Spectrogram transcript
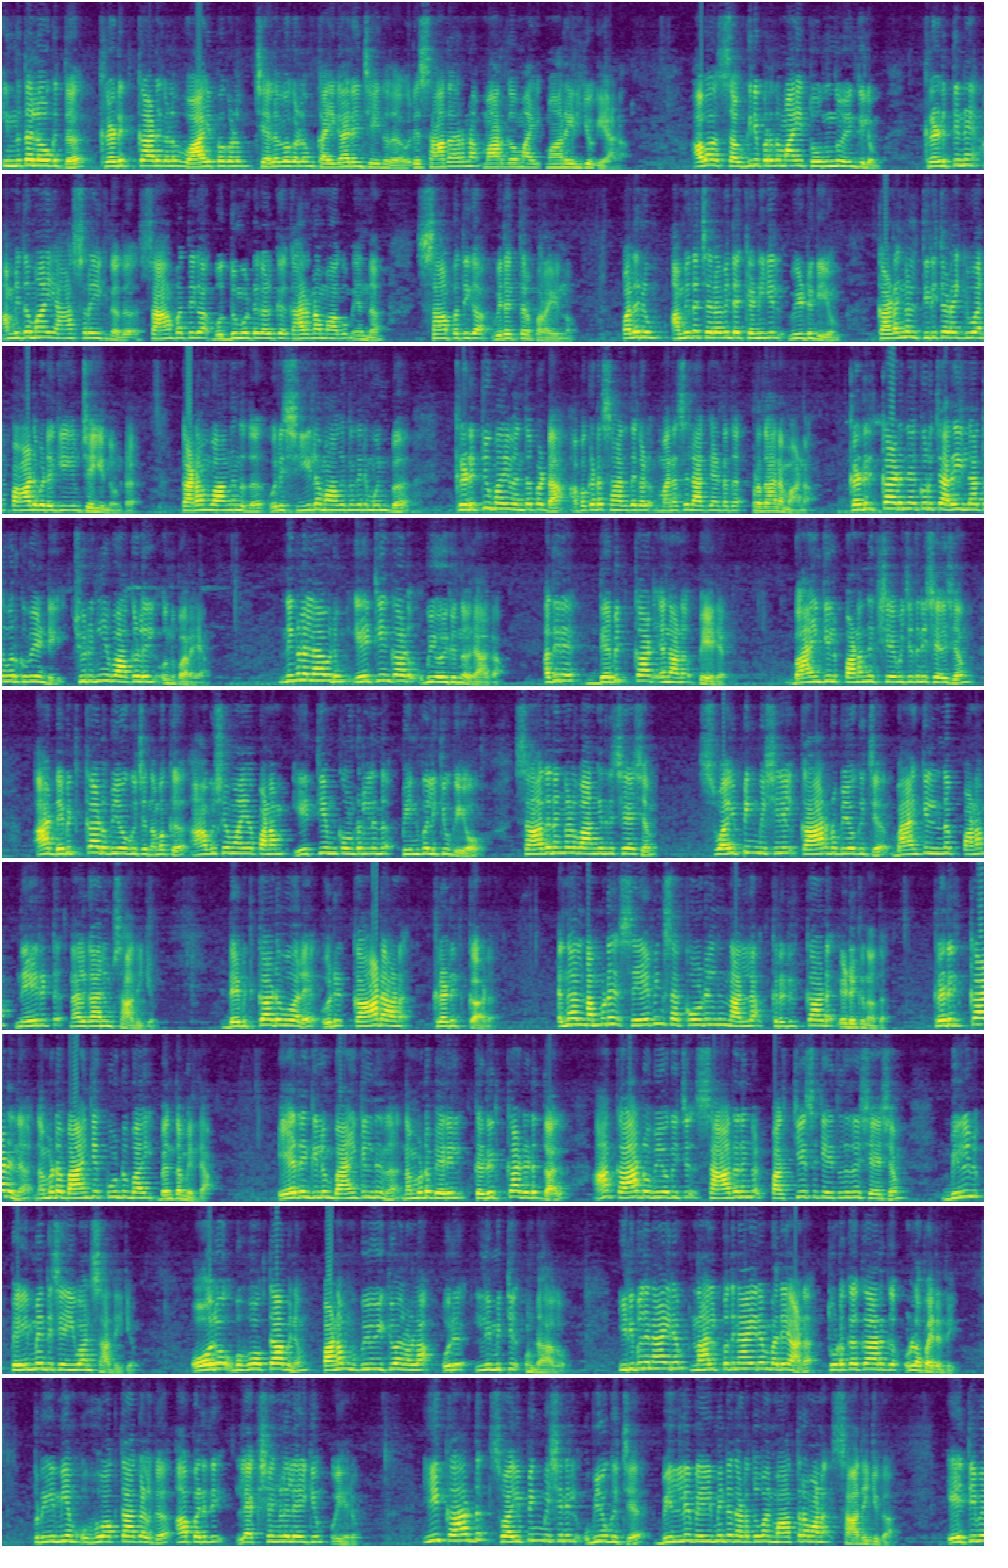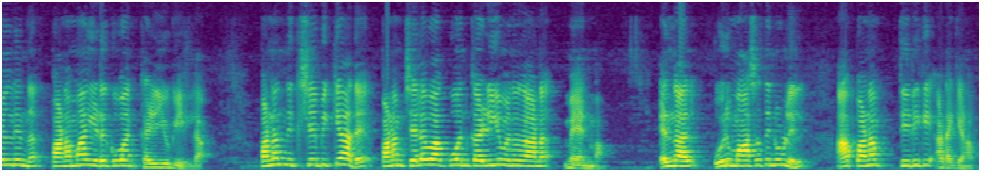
ഇന്നത്തെ ലോകത്ത് ക്രെഡിറ്റ് കാർഡുകളും വായ്പകളും ചെലവുകളും കൈകാര്യം ചെയ്യുന്നത് ഒരു സാധാരണ മാർഗമായി മാറിയിരിക്കുകയാണ്. അവ സൗകര്യപ്രദമായി തോന്നുന്നുവെങ്കിലും ക്രെഡിറ്റിനെ അമിതമായി ആശ്രയിക്കുന്നത് സാമ്പത്തിക ബുദ്ധിമുട്ടുകൾക്ക് കാരണമാകും എന്ന് സാമ്പത്തിക വിദഗ്ധർ പറയുന്നു. പലരും അമിത ചെലവിന്റെ കെണിയിൽ വീഴുകയും കടങ്ങൾ തിരിച്ചടയ്ക്കുവാൻ പാടുപെടുകയും ചെയ്യുന്നുണ്ട്. കടം വാങ്ങുന്നത് ഒരു ശീലമാകുന്നതിന് മുൻപ് ക്രെഡിറ്റുമായി ബന്ധപ്പെട്ട അപകട സാധ്യതകൾ മനസ്സിലാക്കേണ്ടത് പ്രധാനമാണ്. ക്രെഡിറ്റ് കാർഡിനെ കുറിച്ച് അറിയില്ലാത്തവർക്ക് വേണ്ടി ചുരുങ്ങിയ വാക്കുകളിൽ ഒന്ന് പറയാം. നിങ്ങളെല്ലാവരും എ ടി എം കാർഡ് ഉപയോഗിക്കുന്നവരാകാം. അതിന് ഡെബിറ്റ് കാർഡ് എന്നാണ് പേര്. ബാങ്കിൽ പണം നിക്ഷേപിച്ചതിന് ശേഷം ആ ഡെബിറ്റ് കാർഡ് ഉപയോഗിച്ച് നമുക്ക് ആവശ്യമായ പണം എ ടി എം കൗണ്ടറിൽ നിന്ന് പിൻവലിക്കുകയോ സാധനങ്ങൾ വാങ്ങിയതിനു ശേഷം സ്വൈപ്പിംഗ് മെഷീനിൽ കാർഡ് ഉപയോഗിച്ച് ബാങ്കിൽ നിന്ന് പണം നേരിട്ട് നൽകാനും സാധിക്കും. ഡെബിറ്റ് കാർഡ് പോലെ ഒരു കാർഡാണ് ക്രെഡിറ്റ് കാർഡ്. എന്നാൽ നമ്മുടെ സേവിങ്സ് അക്കൗണ്ടിൽ നിന്നല്ല ക്രെഡിറ്റ് കാർഡ് എടുക്കുന്നത്. ക്രെഡിറ്റ് കാർഡിന് നമ്മുടെ ബാങ്ക് അക്കൗണ്ടുമായി ബന്ധമില്ല. ഏതെങ്കിലും ബാങ്കിൽ നിന്ന് നമ്മുടെ പേരിൽ ക്രെഡിറ്റ് കാർഡ് എടുത്താൽ ആ കാർഡ് ഉപയോഗിച്ച് സാധനങ്ങൾ പർച്ചേസ് ചെയ്തതിനു ശേഷം ബിൽ പേയ്മെന്റ് ചെയ്യുവാൻ സാധിക്കും. ഓരോ ഉപഭോക്താവിനും പണം ഉപയോഗിക്കുവാനുള്ള ഒരു ലിമിറ്റ് ഉണ്ടാകും. ഇരുപതിനായിരം നാൽപ്പതിനായിരം വരെയാണ് തുടക്കക്കാർക്ക് ഉള്ള പരിധി. പ്രീമിയം ഉപഭോക്താക്കൾക്ക് ആ പരിധി ലക്ഷങ്ങളിലേക്കും ഉയരും. ഈ കാർഡ് സ്വൈപ്പിംഗ് മെഷീനിൽ ഉപയോഗിച്ച് ബില്ല് പേയ്മെന്റ് നടത്തുവാൻ മാത്രമാണ് സാധിക്കുക. എ ടി എമ്മിൽ നിന്ന് പണമായി എടുക്കുവാൻ കഴിയുകയില്ല. പണം നിക്ഷേപിക്കാതെ പണം ചെലവാക്കുവാൻ കഴിയുമെന്നതാണ് മേന്മ. എന്നാൽ ഒരു മാസത്തിനുള്ളിൽ ആ പണം തിരികെ അടയ്ക്കണം.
